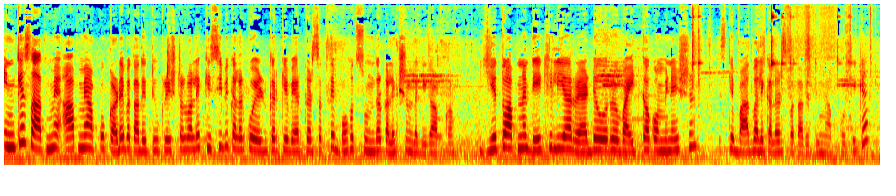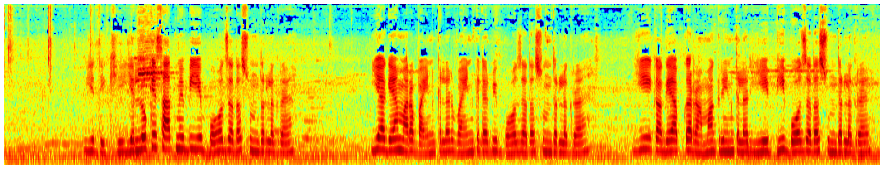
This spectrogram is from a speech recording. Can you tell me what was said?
इनके साथ में आप, मैं आपको कड़े बता देती हूँ क्रिस्टल वाले। किसी भी कलर को ऐड करके वेयर कर सकते बहुत सुंदर कलेक्शन लगेगा आपका। ये तो आपने देख ही लिया रेड और वाइट का कॉम्बिनेशन इसके बाद वाले कलर्स बता देती हूँ मैं आपको, ठीक है? ये देखिए येलो के साथ में भी ये बहुत ज़्यादा सुंदर लग रहा है। ये आ गया हमारा वाइन कलर वाइन कलर भी बहुत ज़्यादा सुंदर लग रहा है। ये एक आ गया आपका रामा ग्रीन कलर ये भी बहुत ज़्यादा सुंदर लग रहा है।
